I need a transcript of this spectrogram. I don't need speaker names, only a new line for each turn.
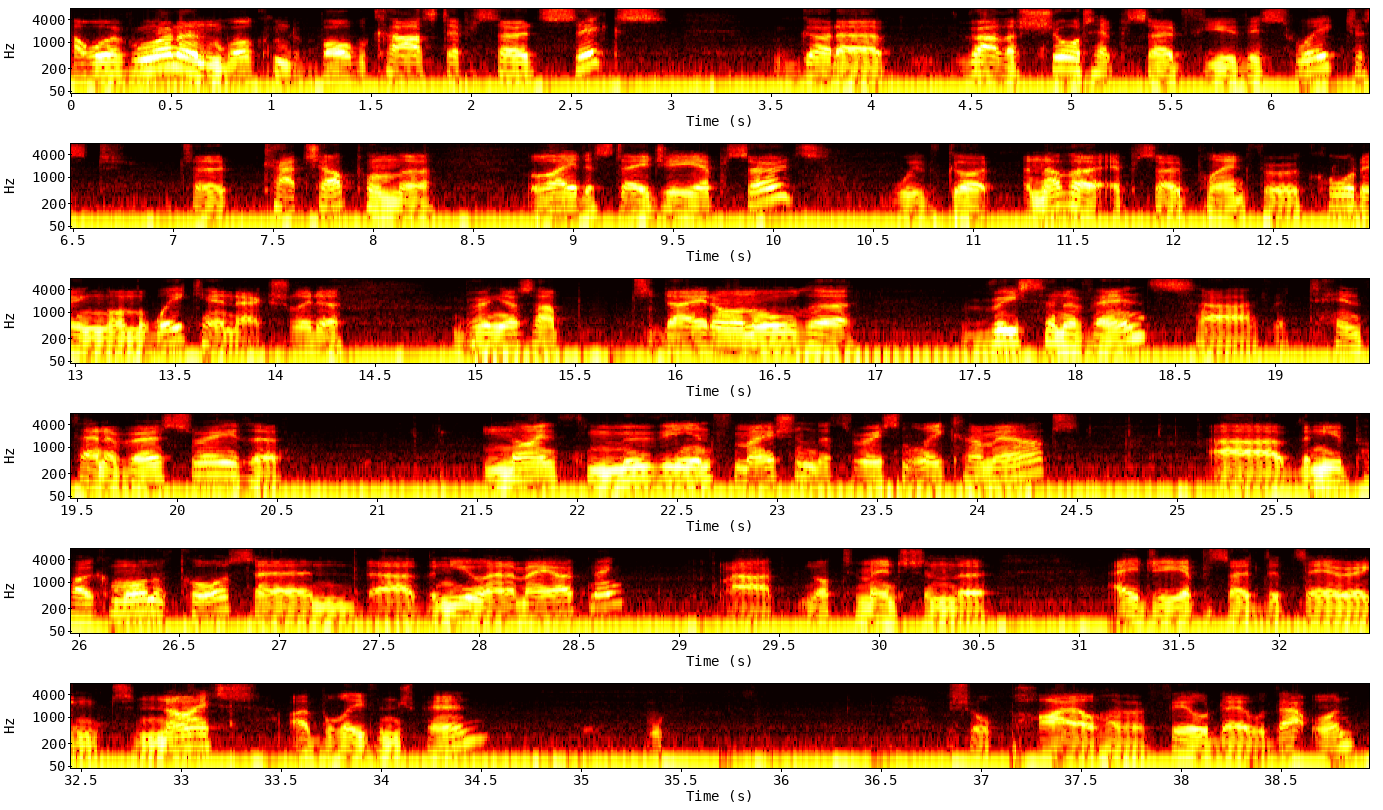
Hello, everyone, and welcome to Bulbacast episode 6. We've got a rather short episode for you this week, just to catch up on the latest AG episodes. We've got another episode planned for recording on the weekend, actually, to bring us up to date on all the recent events uh, the 10th anniversary, the ninth movie information that's recently come out, uh, the new Pokemon, of course, and uh, the new anime opening. Uh, not to mention the AG episode that's airing tonight, I believe, in Japan. I'm sure Pi will have a field day with that one.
